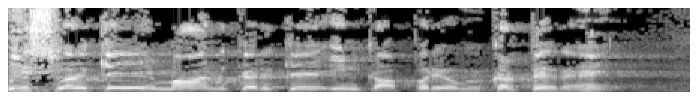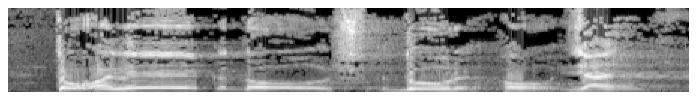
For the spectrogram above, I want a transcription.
ईश्वर के मान करके इनका प्रयोग करते रहें तो अनेक दोष दूर हो जाएँगे।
